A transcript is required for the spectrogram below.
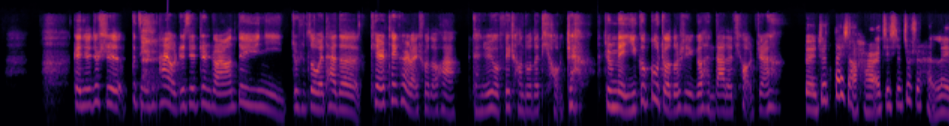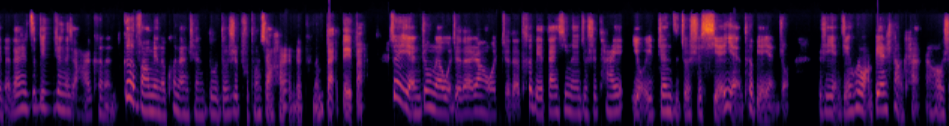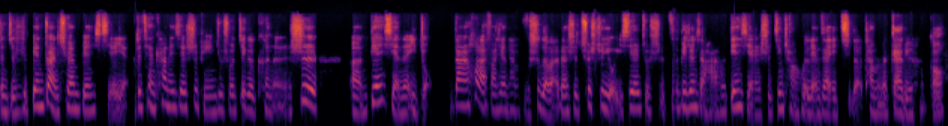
感觉就是不仅是他有这些症状，然后对于你就是作为他的 caretaker 来说的话，感觉有非常多的挑战，就每一个步骤都是一个很大的挑战。对，就带小孩儿其实就是很累的，但是自闭症的小孩可能各方面的困难程度都是普通小孩的可能百倍吧。最严重的，我觉得让我觉得特别担心的，就是他有一阵子就是斜眼特别严重，就是眼睛会往边上看，然后甚至是边转圈边斜眼。之前看了一些视频，就说这个可能是嗯癫痫的一种，当然后来发现他不是的了，但是确实有一些就是自闭症小孩和癫痫是经常会连在一起的，他们的概率很高。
